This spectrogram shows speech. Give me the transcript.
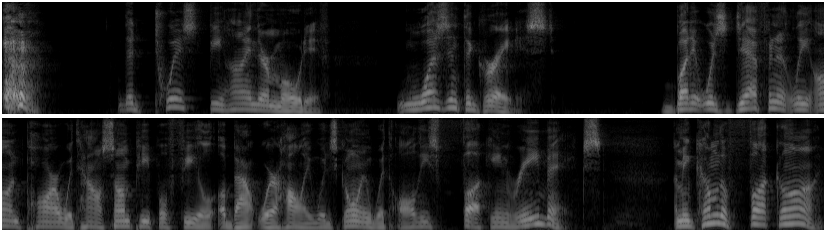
the twist behind their motive wasn't the greatest, but it was definitely on par with how some people feel about where Hollywood's going with all these fucking remakes. I mean, come the fuck on.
